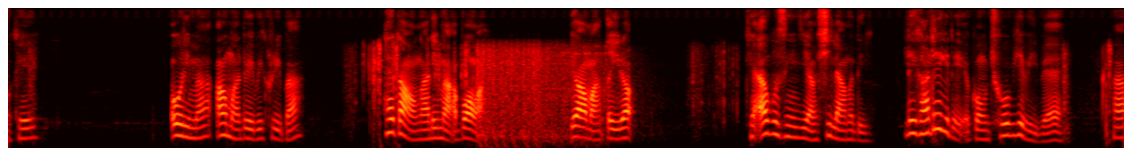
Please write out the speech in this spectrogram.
okay အိုဒီမှာအောက်မှာတွေ့ပြီ creeper ဟဲ့ကောင်ငါဒီမှာအပေါ်မှာရောက်မှာတိတ်တော့ခဲအောက်ကစင်းကြီးအောင်ရှိလားမသိလေကားတိတ်တွေအကုန်ချိုးပြစ်ပြီပဲဟာ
